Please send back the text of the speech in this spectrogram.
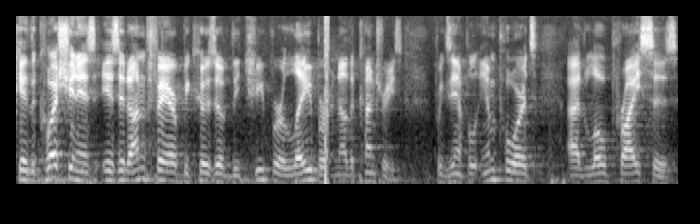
Okay, the question is, is it unfair because of the cheaper labor in other countries? For example, imports at low prices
